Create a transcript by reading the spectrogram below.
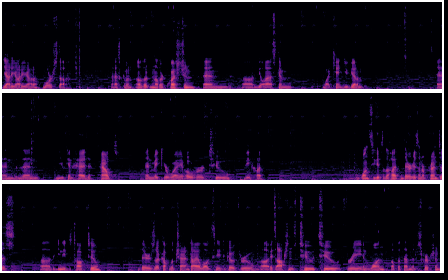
Yada yada yada, lore stuff ask him another, another question, and uh, you'll ask him, why can't you get him? And then you can head out and make your way over to the hut. Once you get to the hut, there is an apprentice uh, that you need to talk to. There's a couple of chat dialogues you need to go through. Uh, it's options 2, 2, 3, and 1. I'll put that in the description.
